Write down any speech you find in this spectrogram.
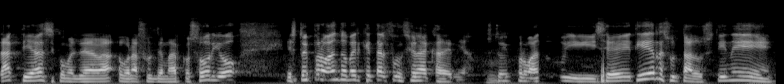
lácteas, como el de Hora Azul de Marco Osorio. Estoy probando a ver qué tal funciona la academia. Estoy mm. probando y se tiene resultados. Tiene,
